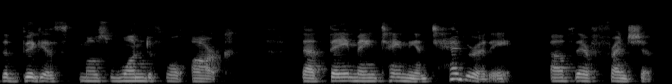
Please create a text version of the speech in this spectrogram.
the biggest most wonderful arc that they maintain the integrity of their friendship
